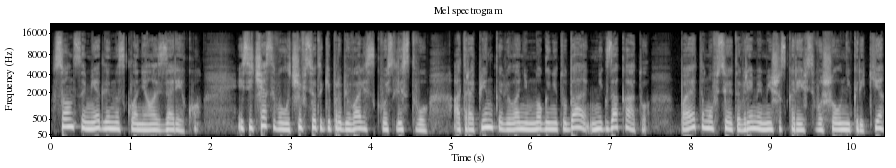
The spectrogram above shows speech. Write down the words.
солнце медленно склонялось за реку. И сейчас его лучи все таки пробивались сквозь листву, а тропинка вела немного не туда, не к закату, поэтому все это время Миша, скорее всего, шел не к реке,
